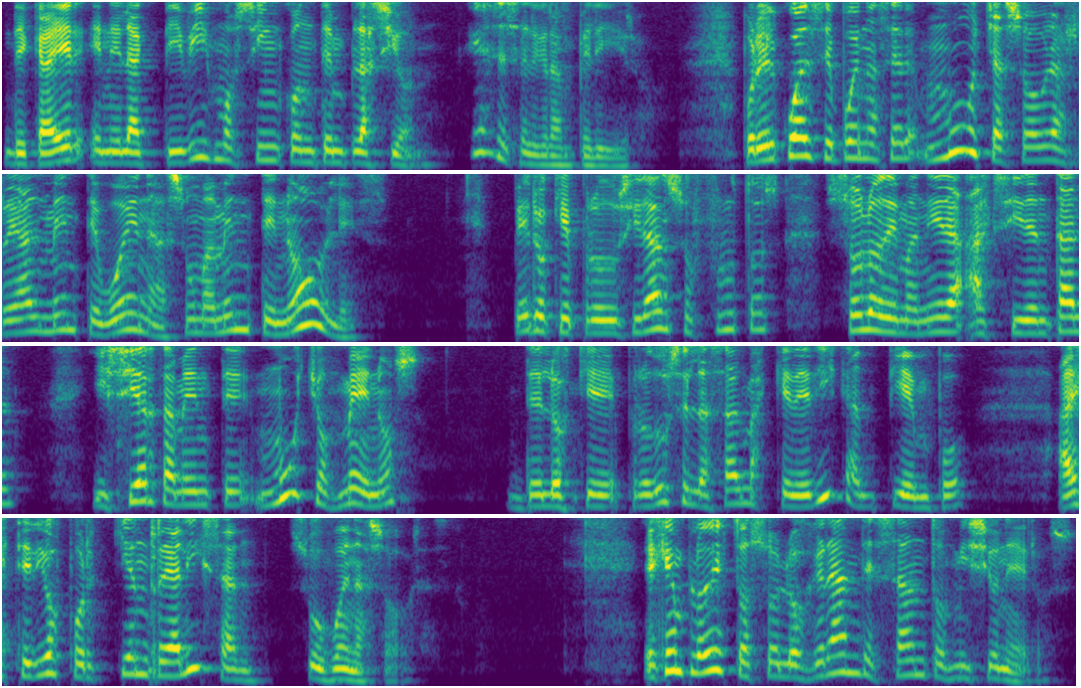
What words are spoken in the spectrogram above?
de caer en el activismo sin contemplación. Ese es el gran peligro, por el cual se pueden hacer muchas obras realmente buenas, sumamente nobles, pero que producirán sus frutos solo de manera accidental y ciertamente muchos menos de los que producen las almas que dedican tiempo a este Dios por quien realizan sus buenas obras. Ejemplo de esto son los grandes santos misioneros,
